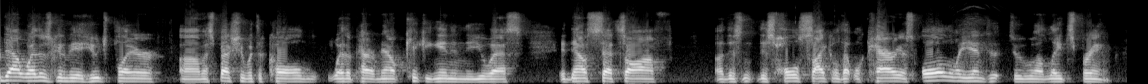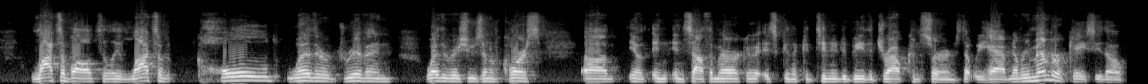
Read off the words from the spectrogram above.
doubt, weather is going to be a huge player, um, especially with the cold weather pattern now kicking in in the U.S. It now sets off uh, this this whole cycle that will carry us all the way into to, uh, late spring. Lots of volatility, lots of cold weather driven weather issues. And of course, um, you know, in, in South America, it's going to continue to be the drought concerns that we have. Now, remember, Casey, though,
